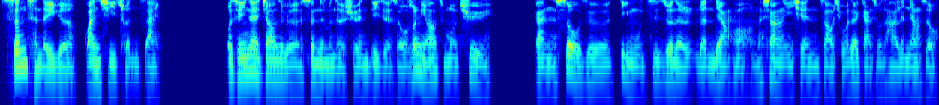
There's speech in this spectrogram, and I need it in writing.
深层的一个关系存在。我曾经在教这个圣人们的学员弟子的时候，我说你要怎么去感受这个地母之尊的能量哈？那像以前早期我在感受它能量的时候。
